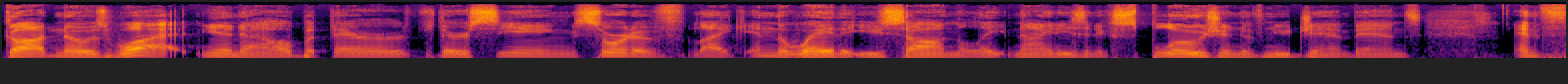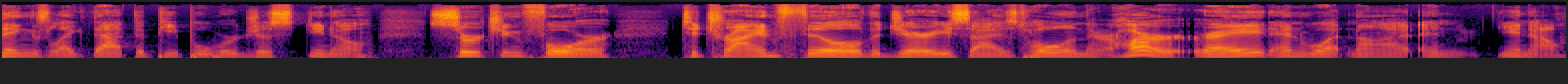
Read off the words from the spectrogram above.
God knows what, you know. But they're they're seeing sort of like in the way that you saw in the late '90s an explosion of new jam bands and things like that that people were just you know searching for to try and fill the Jerry sized hole in their heart, right? And whatnot. And, you know,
